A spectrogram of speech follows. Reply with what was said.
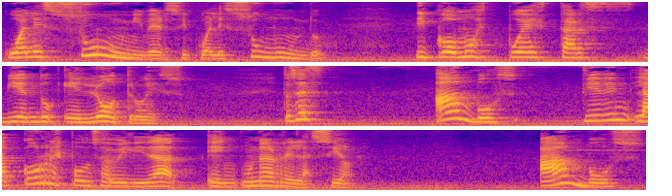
cuál es su universo y cuál es su mundo y cómo puede estar viendo el otro eso. Entonces, ambos tienen la corresponsabilidad en una relación. Ambos,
